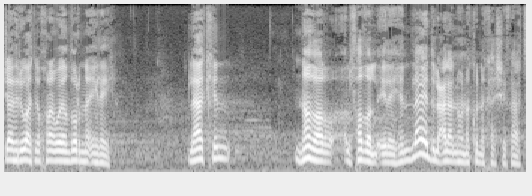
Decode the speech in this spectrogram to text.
جاء في رواية أخرى وينظرن إليه. لكن نظر الفضل إليهن لا يدل على أنهن كن كاشفات.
